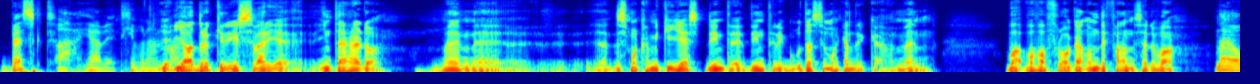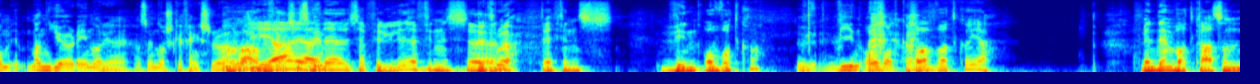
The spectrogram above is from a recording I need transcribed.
Beskt? ah, Jeg vet ikke hvordan jeg, jeg drikker i Sverige, inte her da. Men eh, det smaker mye gjest. Det, är inte- det er ikke det godeste man kan dricka. Men hva, hva var frågan? Om det fanns eller vad? Nei, om man gjør det i Norge, altså i norske fengsler, og man lager Ja, ja, det, selvfølgelig. Det fins Det tror jeg. Det fins vin og vodka. Vin og vodka. Og vodka, ja. Men den vodka sånn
